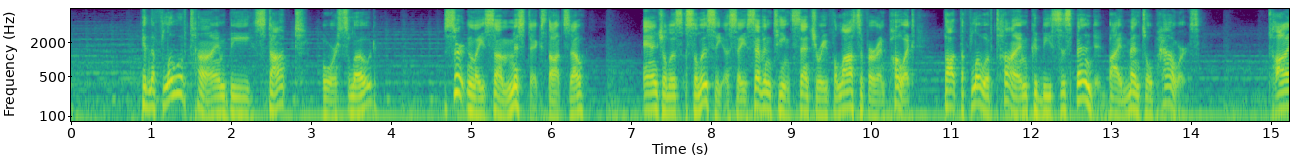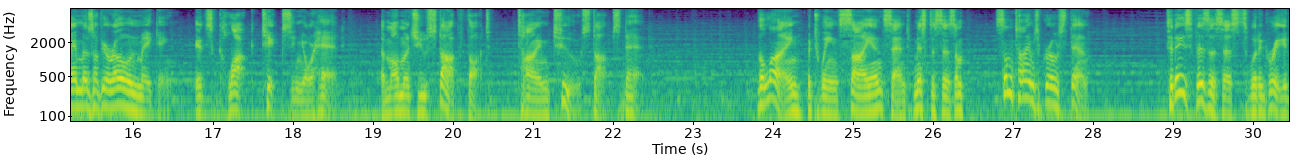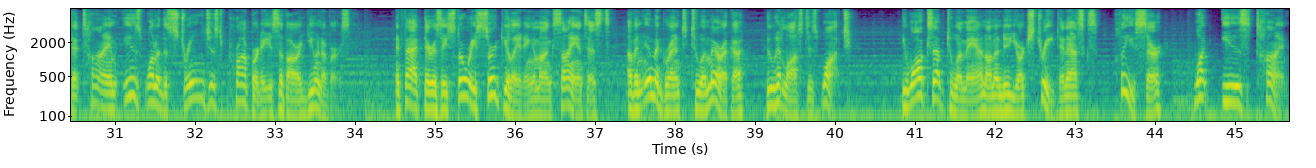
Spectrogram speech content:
Can the flow of time be stopped or slowed? Certainly some mystics thought so. Angelus Silesius, a 17th-century philosopher and poet, thought the flow of time could be suspended by mental powers. Time is of your own making. Its clock ticks in your head. The moment you stop thought, time too stops dead. The line between science and mysticism sometimes grows thin. Today's physicists would agree that time is one of the strangest properties of our universe – in fact, there is a story circulating among scientists of an immigrant to America who had lost his watch. He walks up to a man on a New York street and asks, "'Please, sir, what is time?'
